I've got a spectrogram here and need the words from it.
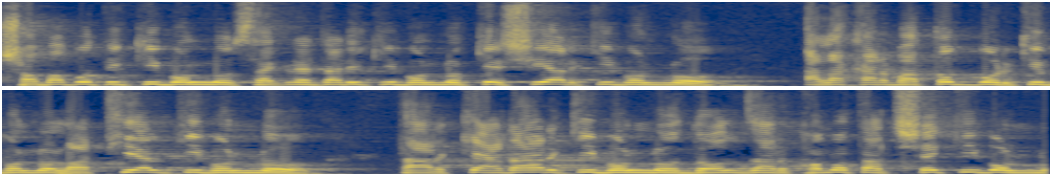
সভাপতি কি বলল সেক্রেটারি কি বলল কেশিয়ার কি বলল এলাকার মাতব্বর কি বলল লাঠিয়াল কি বলল তার ক্যাডার কি বলল দল যার ক্ষমতা সে কি বলল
